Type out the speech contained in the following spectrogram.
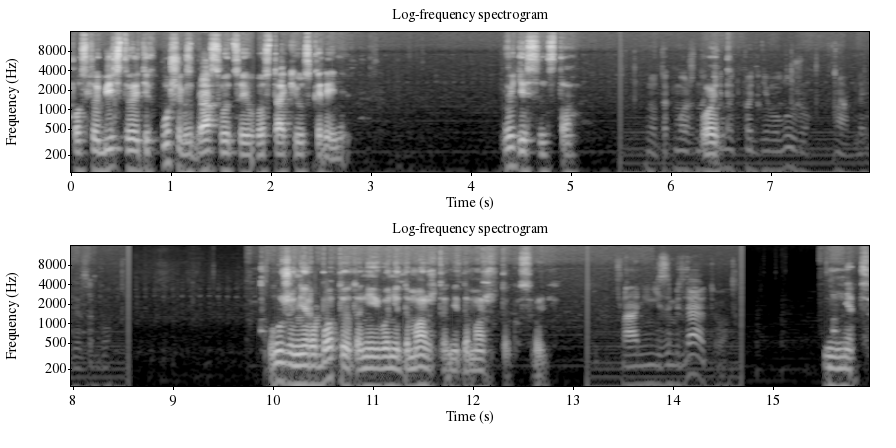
после убийства этих пушек сбрасываются его стаки ускорения. Выйди с инста. Ну так можно Ой. кинуть под него лужу. А, блядь, я забыл. Лужи не работают, они его не дамажат, они дамажат только своих. А они не замедляют его? Нет.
